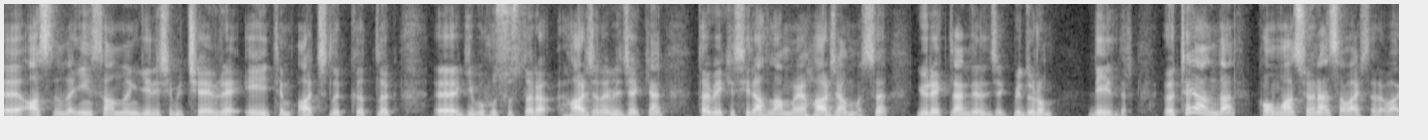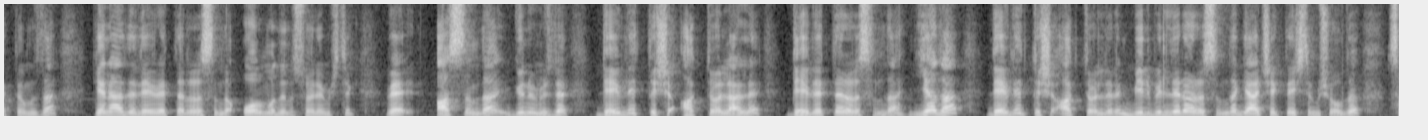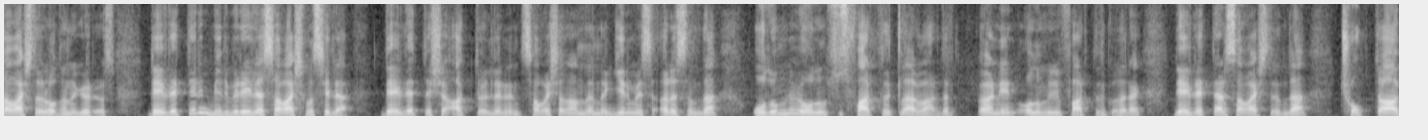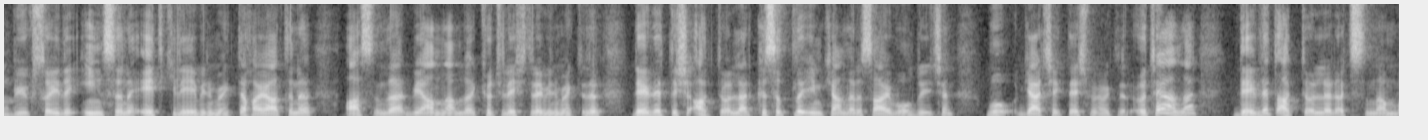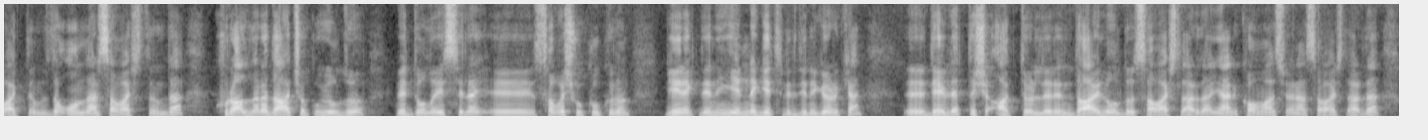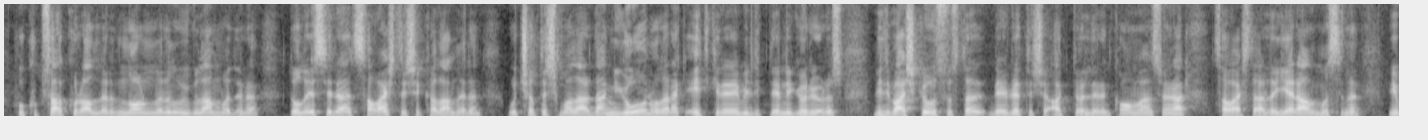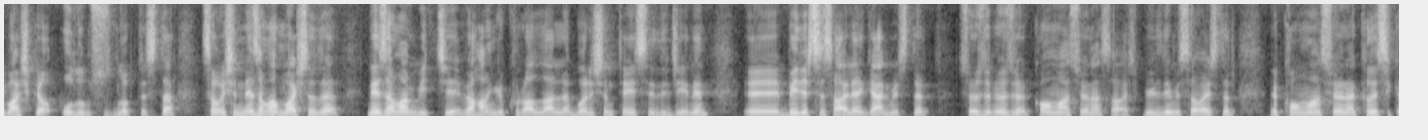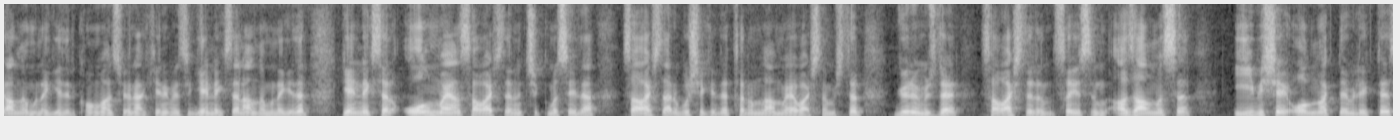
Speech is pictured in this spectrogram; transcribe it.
e, aslında insanlığın gelişimi, çevre, eğitim, açlık, kıtlık e, gibi hususlara harcanabilecekken tabii ki silahlanmaya harcanması yüreklendirilecek bir durum değildir. Öte yandan konvansiyonel savaşlara baktığımızda genelde devletler arasında olmadığını söylemiştik ve aslında günümüzde devlet dışı aktörlerle devletler arasında ya da devlet dışı aktörlerin birbirleri arasında gerçekleştirmiş olduğu savaşlar olduğunu görüyoruz. Devletlerin birbiriyle savaşmasıyla devlet dışı aktörlerin savaş alanlarına girmesi arasında olumlu ve olumsuz farklılıklar vardır. Örneğin olumlu bir farklılık olarak devletler savaştığında çok daha büyük sayıda insanı etkileyebilmekte, hayatını aslında bir anlamda kötüleştirebilmektedir. Devlet dışı aktörler kısıtlı imkanlara sahip olduğu için bu gerçekleşmemektedir. Öte yandan devlet aktörleri açısından baktığımızda onlar savaştığında kurallara daha çok uyulduğu ve dolayısıyla e, savaş hukukunun gereklerinin yerine getirildiğini görürken devlet dışı aktörlerin dahil olduğu savaşlarda yani konvansiyonel savaşlarda hukuksal kuralların, normların uygulanmadığını, dolayısıyla savaş dışı kalanların bu çatışmalardan yoğun olarak etkilenebildiklerini görüyoruz. Bir başka hususta devlet dışı aktörlerin konvansiyonel savaşlarda yer almasının bir başka olumsuz noktası da savaşın ne zaman başladığı, ne zaman biteceği ve hangi kurallarla barışın tesis edeceğinin e, belirsiz hale gelmesidir. Sözün özü konvansiyonel savaş bildiğimiz savaştır ve konvansiyonel klasik anlamına gelir konvansiyonel kelimesi geleneksel anlamına gelir. Geleneksel olmayan savaşların çıkmasıyla savaşlar bu şekilde tanımlanmaya başlamıştır. Günümüzde savaşların sayısının azalması iyi bir şey olmakla birlikte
